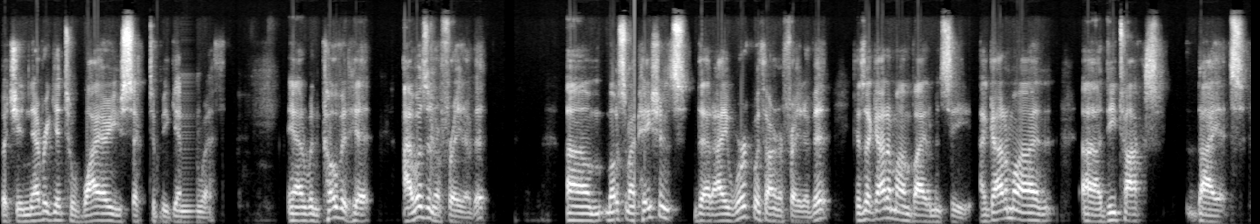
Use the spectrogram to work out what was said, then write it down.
but you never get to why are you sick to begin with. And when COVID hit, I wasn't afraid of it. Um, most of my patients that I work with aren't afraid of it because I got them on vitamin C. I got them on uh, detox diets.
